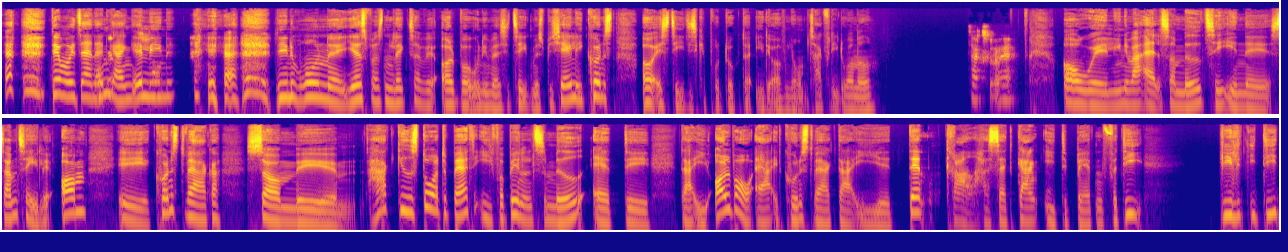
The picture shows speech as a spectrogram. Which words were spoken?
det må vi tage en anden gang, ja, Line. ja. Line Brun uh, Jespersen, lektor ved Aalborg Universitet med speciale i kunst og æstetiske produkter i det offentlige rum. Tak fordi du var med. Tak skal du have. Og øh, Line var altså med til en øh, samtale om øh, kunstværker, som øh, har givet stor debat i forbindelse med, at øh, der i Aalborg er et kunstværk, der i øh, den grad har sat gang i debatten, fordi de, de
